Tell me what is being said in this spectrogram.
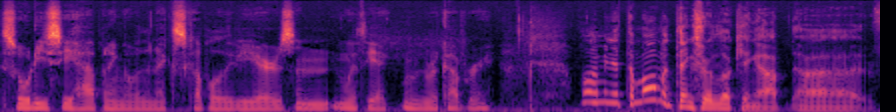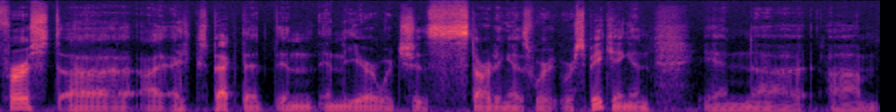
So, what do you see happening over the next couple of years and with the recovery? Well, I mean, at the moment, things are looking up. Uh, first, uh, I expect that in, in the year, which is starting as we're, we're speaking in, in uh, um,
